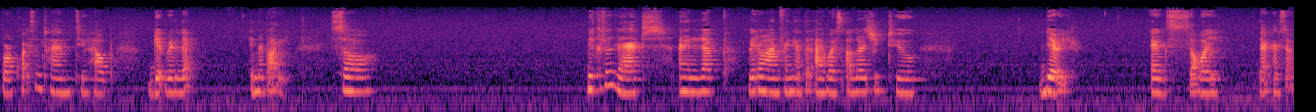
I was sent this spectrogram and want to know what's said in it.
for quite some time to help get rid of that in my body. So because of that, I ended up later on finding out that I was allergic to dairy, eggs, soy, that kind of stuff.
